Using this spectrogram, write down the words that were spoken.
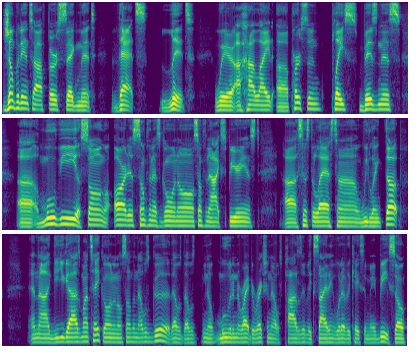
Jumping into our first segment, that's lit, where I highlight a person, place, business uh, a movie, a song, an artist, something that's going on, something I experienced uh, since the last time we linked up, and I give you guys my take on it on something that was good, that was that was you know moving in the right direction, that was positive, exciting, whatever the case it may be. So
